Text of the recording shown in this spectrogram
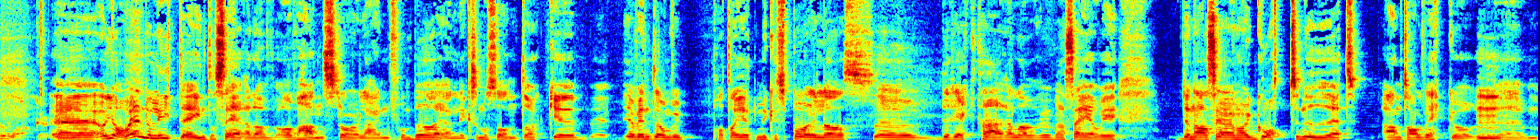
Walker. Eh, och jag var ändå lite intresserad av, av hans storyline från början liksom och sånt. Och jag vet inte om vi pratar jättemycket spoilers direkt här eller vad säger vi? Den här serien har ju gått nu ett antal veckor. ehm, Mm.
